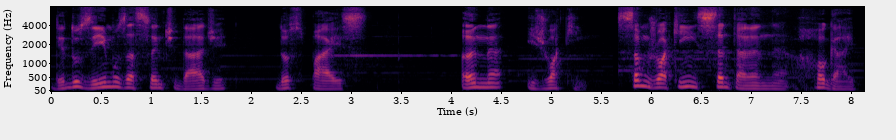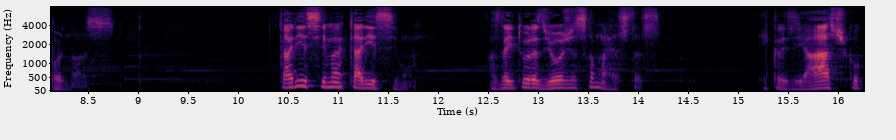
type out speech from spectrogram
deduzimos a santidade dos pais Ana e Joaquim. São Joaquim e Santa Ana, rogai por nós. Caríssima, caríssimo, as leituras de hoje são estas. Eclesiástico,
